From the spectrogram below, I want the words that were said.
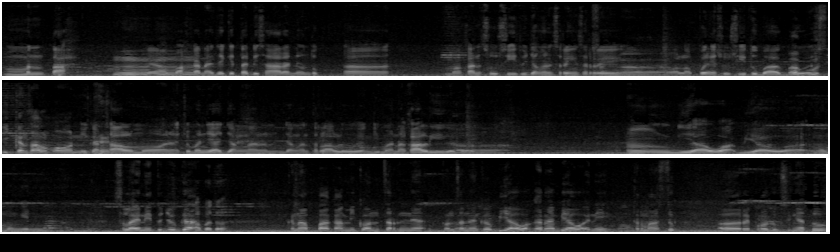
mentah. Hmm, ya hmm, bahkan aja kita disaranin untuk eh, makan sushi itu jangan sering-sering. Walaupun ya sushi itu bagus. Ikan salmon. ikan salmon. Nah, cuman ya jangan jangan terlalu yang gimana kali gitu. Hmm biawa biawa ngomongin Selain itu juga apa tuh kenapa kami concernnya concernnya ke biawak karena biawak ini termasuk eh, reproduksinya tuh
